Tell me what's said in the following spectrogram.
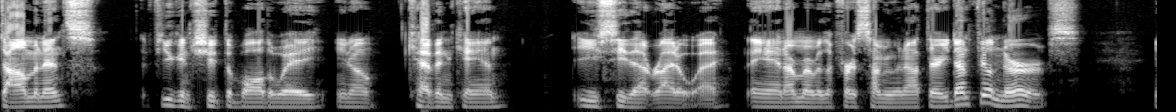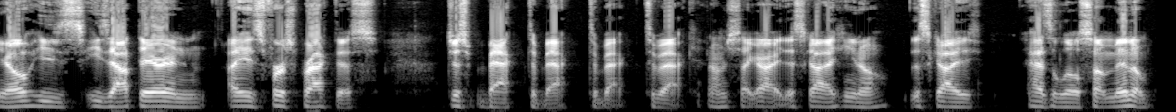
dominance. If you can shoot the ball the way, you know, Kevin can, you see that right away. And I remember the first time he went out there, he doesn't feel nerves. You know, he's he's out there and uh, his first practice, just back to back to back to back. And I'm just like, all right, this guy, you know, this guy has a little something in him. And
